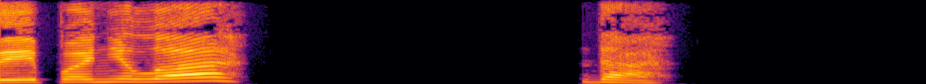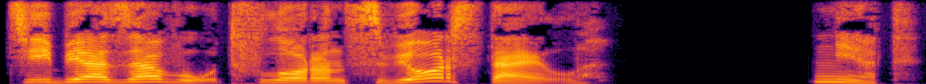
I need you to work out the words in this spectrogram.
«Ты поняла?» «Да». «Тебя зовут Флоренс Верстайл?» «Нет».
